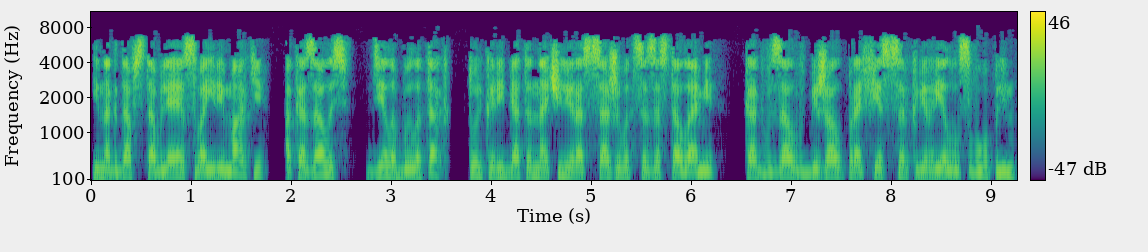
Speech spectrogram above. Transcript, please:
иногда вставляя свои ремарки. Оказалось, дело было так, только ребята начали рассаживаться за столами, как в зал вбежал профессор Кверелл с воплем.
